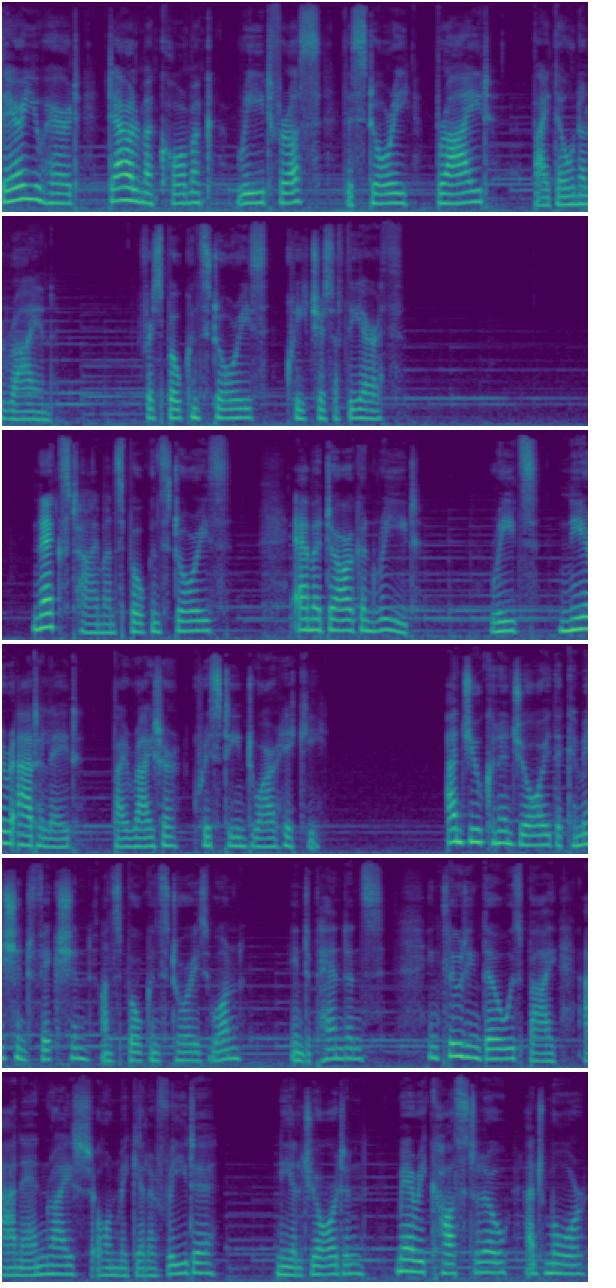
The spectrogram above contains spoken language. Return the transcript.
There you heard Daryl McCormack read for us the story Bride by Donal Ryan for Spoken Stories Creatures of the Earth. Next time on Spoken Stories, Emma Dargan Reid reads Near Adelaide by writer Christine Dwyer Hickey. And you can enjoy the commissioned fiction on Spoken Stories 1, Independence, including those by Anne Enright, Owen McGillivray, Neil Jordan, Mary Costello, and more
